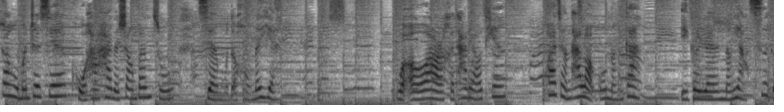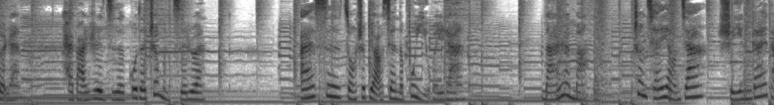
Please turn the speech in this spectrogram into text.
让我们这些苦哈哈的上班族羡慕的红了眼。我偶尔和她聊天，夸奖她老公能干，一个人能养四个人，还把日子过得这么滋润。S 总是表现得不以为然。男人嘛，挣钱养家是应该的。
